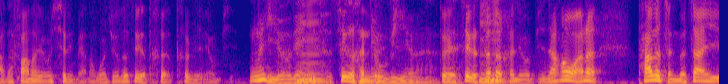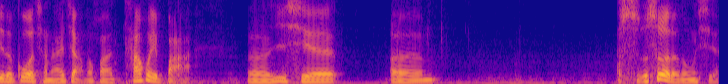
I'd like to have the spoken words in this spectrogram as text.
把它放到游戏里面了。我觉得这个特特别牛逼。那有点意思，嗯这个很牛逼啊。对，这个真的嗯很牛逼。然后完了，它的整个战役的过程来讲的话，它会把呃一些呃实摄的东西，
